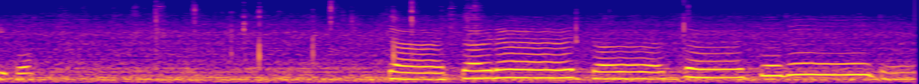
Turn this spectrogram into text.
people. Da da da da da da da da.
